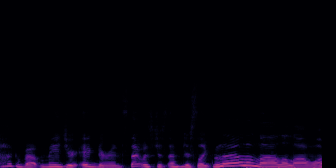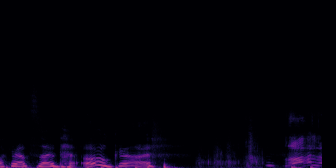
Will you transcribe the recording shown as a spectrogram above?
talk about major ignorance. That was just I'm just like la la la la la walk outside that oh god. la la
